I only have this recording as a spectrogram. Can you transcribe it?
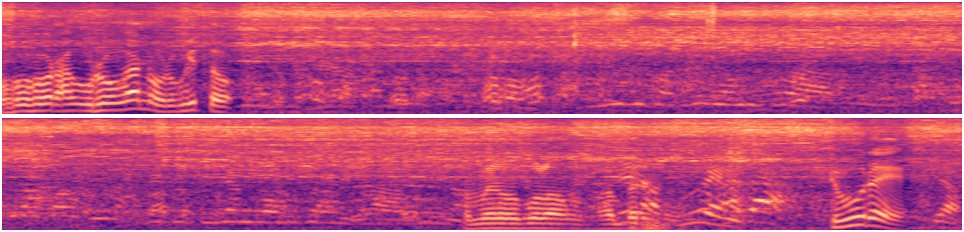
Oh, orang urungan urung itu. Hamil pulang hampir. Ya?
